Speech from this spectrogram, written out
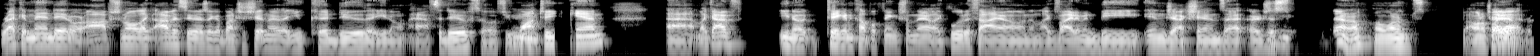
recommended or optional. Like obviously there's like a bunch of shit in there that you could do that you don't have to do. So if you Mm. want to, you can. Um, like I've, you know, taken a couple things from there, like glutathione and like vitamin B injections that are just, I don't know, I want to, I want to play with it.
